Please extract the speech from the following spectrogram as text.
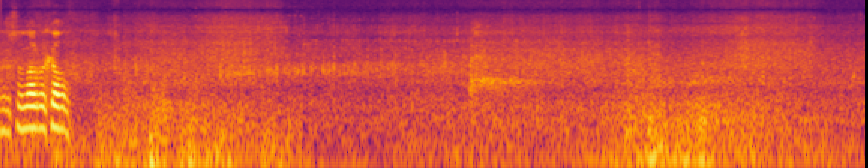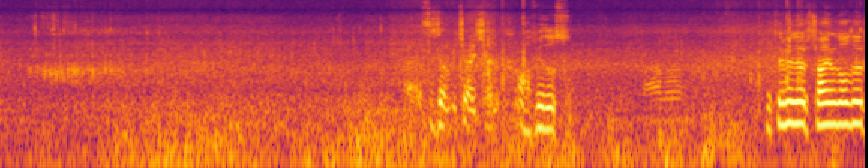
Buyursunlar bakalım. Sıcak bir çay içelim. Afiyet olsun. Getirme diyor, çayını doldur.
